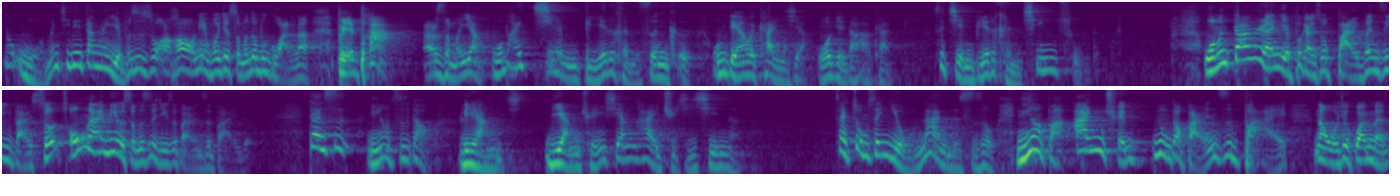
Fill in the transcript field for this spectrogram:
那我们今天当然也不是说啊好好念佛就什么都不管了，别怕。啊，怎么样？我们还鉴别的很深刻。我们等下会看一下，我给大家看，是鉴别的很清楚的。我们当然也不敢说百分之一百，所从来没有什么事情是百分之百的。但是你要知道，两两权相害取其轻呢。在众生有难的时候，你要把安全弄到百分之百，那我就关门。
